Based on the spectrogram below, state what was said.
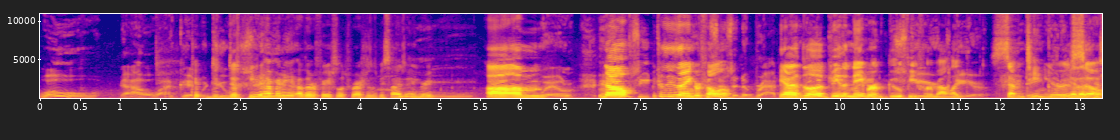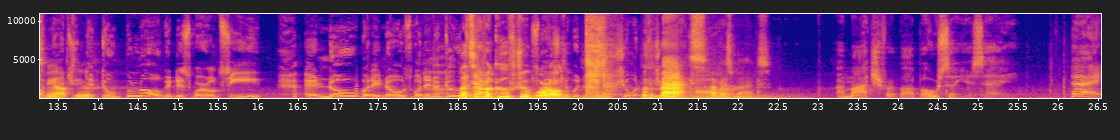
Whoa! Now I get Could, what d- you does were Pete have any other facial expressions besides angry? Um, Well, No, because he's an angry fellow. pieces in a brat he had to the be the neighbor of Goofy for about like 17 years, Yeah, that so. pissed me off too. That don't belong in this world, see? And nobody knows what it'll do. Let's have a you, Goof Troop world when the moon's showing with Max. I miss Max. A match for Barbossa, you say? Hey,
